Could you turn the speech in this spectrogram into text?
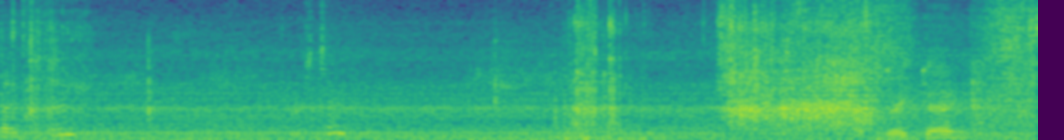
Ten? First time. A great day.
